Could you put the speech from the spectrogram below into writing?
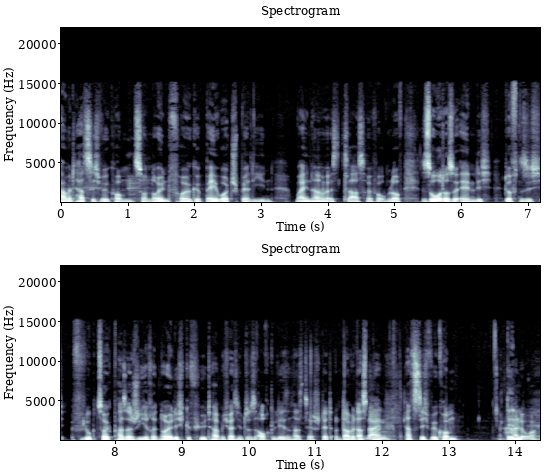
Damit herzlich willkommen zur neuen Folge Baywatch Berlin. Mein Name ist Klaas Häufer Umlauf. So oder so ähnlich dürften sich Flugzeugpassagiere neulich gefühlt haben. Ich weiß nicht, ob du das auch gelesen hast, Herr Stett. Und damit erstmal herzlich willkommen. Denn Hallo.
